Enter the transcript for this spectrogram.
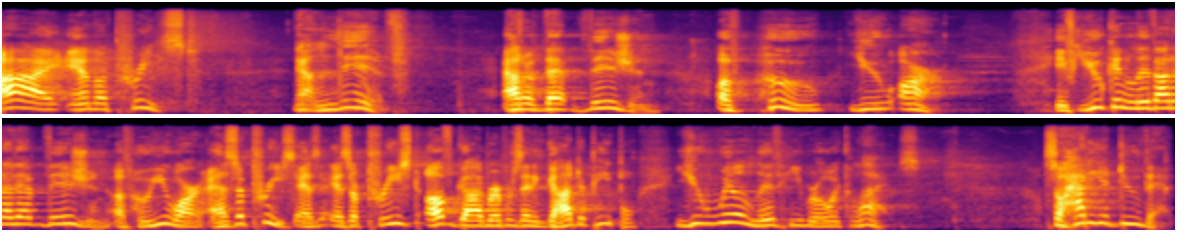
I am a priest. Now live out of that vision of who you are. If you can live out of that vision of who you are as a priest, as, as a priest of God representing God to people, you will live heroic lives. So, how do you do that?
